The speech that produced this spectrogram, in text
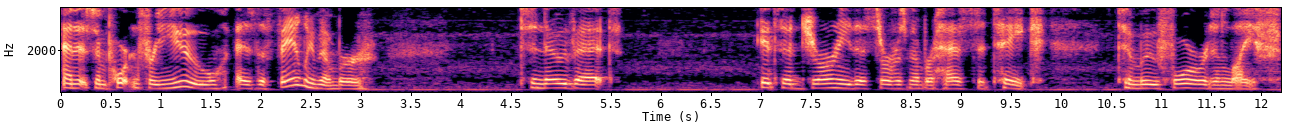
And it's important for you, as the family member, to know that it's a journey this service member has to take to move forward in life.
